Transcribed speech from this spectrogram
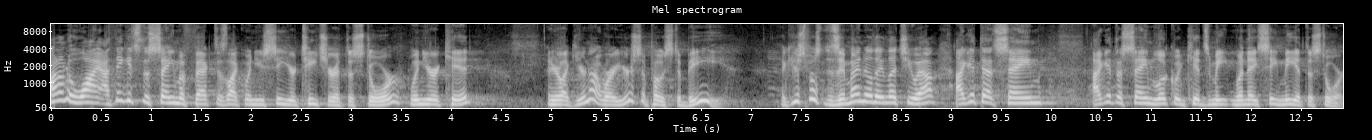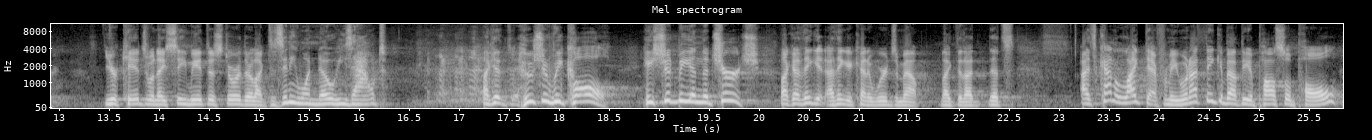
I don't know why. I think it's the same effect as like when you see your teacher at the store when you're a kid, and you're like, you're not where you're supposed to be. Like, you're supposed to, does anybody know they let you out? I get that same I get the same look when kids meet when they see me at the store. Your kids, when they see me at the store, they're like, Does anyone know he's out? like, who should we call? He should be in the church. Like, I think it, I think it kind of weirds them out. Like, that I, that's, it's kind of like that for me. When I think about the Apostle Paul,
